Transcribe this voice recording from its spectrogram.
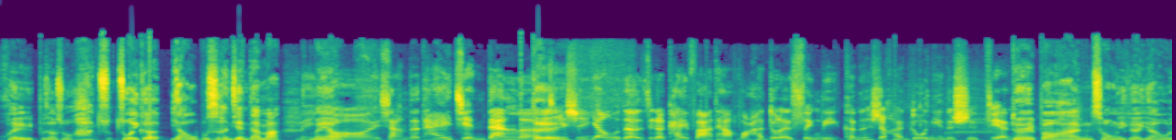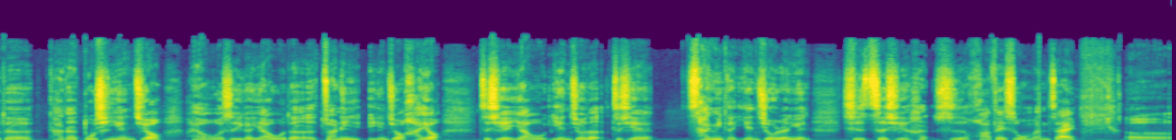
会不知道说啊，做做一个药物不是很简单吗？没有，想的太简单了。对，其实药物的这个开发，它要花很多的心力，可能是很多年的时间。对，包含从一个药物的它的毒性研究，还有或是一个药物的专利研究，还有这些药物研究的这些参与的研究人员，其实这些很是花费是我们在呃。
